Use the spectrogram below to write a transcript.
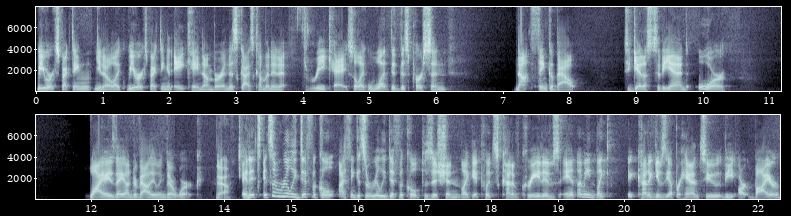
we were expecting you know like we were expecting an 8k number and this guy's coming in at 3k so like what did this person not think about to get us to the end? Or why are they undervaluing their work? Yeah. and it's it's a really difficult i think it's a really difficult position. Like it puts kind of creatives and i mean like it kind of gives the upper hand to the art buyer.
